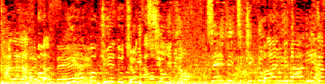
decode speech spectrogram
갈라나갑니다. 네. 이한 번 기회 놓치면 여기. 지옥입니다. 샌드위치 김정우 마지막 이 한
